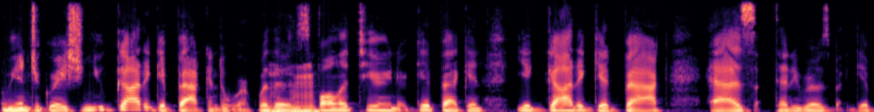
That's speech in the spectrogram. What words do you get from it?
reintegration. You got to get back into work, whether it's Mhm. volunteering or get back in. You got to get back as Teddy Rose, get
